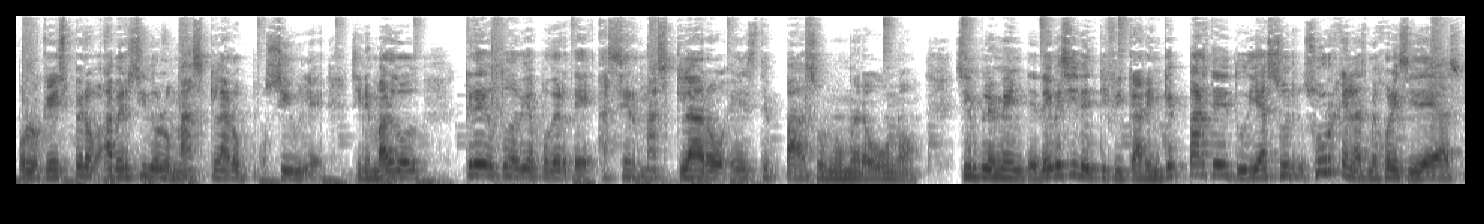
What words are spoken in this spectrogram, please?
Por lo que espero haber sido lo más claro posible. Sin embargo, creo todavía poderte hacer más claro este paso número uno. Simplemente debes identificar en qué parte de tu día surgen las mejores ideas,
